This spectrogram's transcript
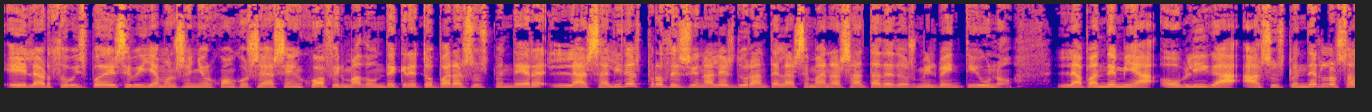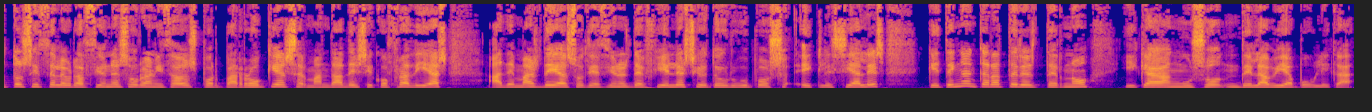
El arzobispo de Sevilla, Monseñor Juan José Asenjo, ha firmado un decreto para suspender las salidas procesionales durante la Semana Santa de 2021. La pandemia obliga a suspender los actos y celebraciones organizados por parroquias, hermandades y cofradías, además de asociaciones de fieles y otros grupos eclesiales que tengan carácter externo y que hagan uso de la vía pública.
